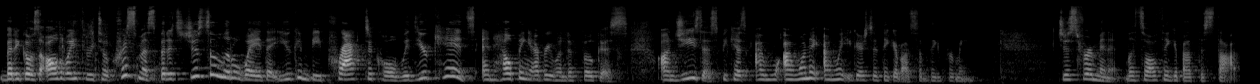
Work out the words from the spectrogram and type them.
but it goes all the way through till Christmas. But it's just a little way that you can be practical with your kids and helping everyone to focus on Jesus because I, I, want, to, I want you guys to think about something for me just for a minute, let's all think about this thought.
